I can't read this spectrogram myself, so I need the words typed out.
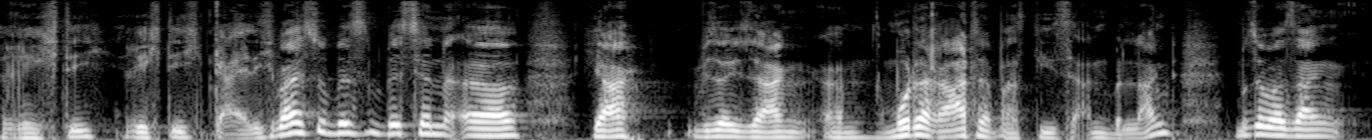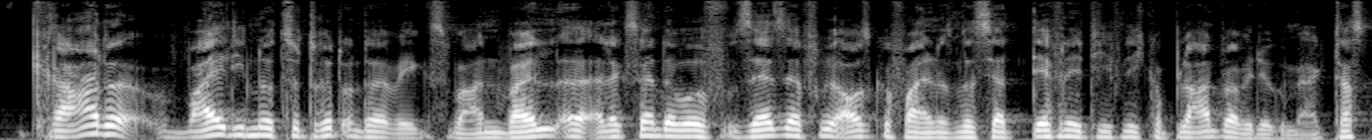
richtig, richtig geil. Ich weiß, du bist ein bisschen, äh, ja, wie soll ich sagen, ähm, Moderator, was dies anbelangt. Ich muss aber sagen, gerade weil die nur zu dritt unterwegs waren, weil äh, Alexander Wolf sehr, sehr früh ausgefallen ist und das ja definitiv nicht geplant war, wie du gemerkt hast,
